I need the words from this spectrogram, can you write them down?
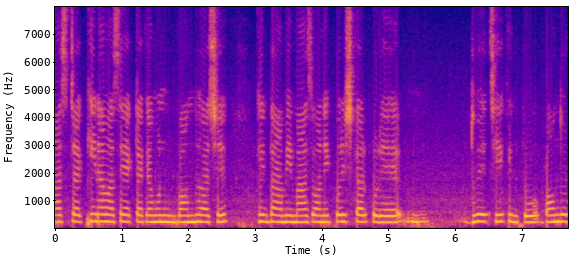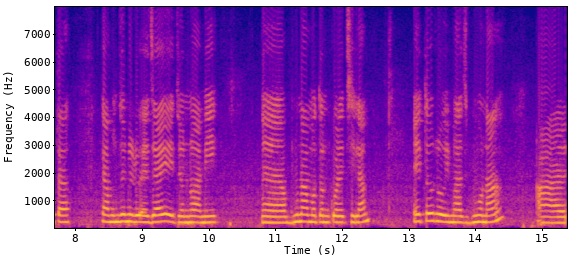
মাছটা, কিনা মাছে একটা কেমন গন্ধ আসে। কিন্তু আমি মাছ অনেক পরিষ্কার করে ধুয়েছি, কিন্তু গন্ধটা কেমন যেন রয়ে যায়, এই জন্য আমি ভুনা মতন করেছিলাম। এই তো রুই মাছ ভুনা, আর,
